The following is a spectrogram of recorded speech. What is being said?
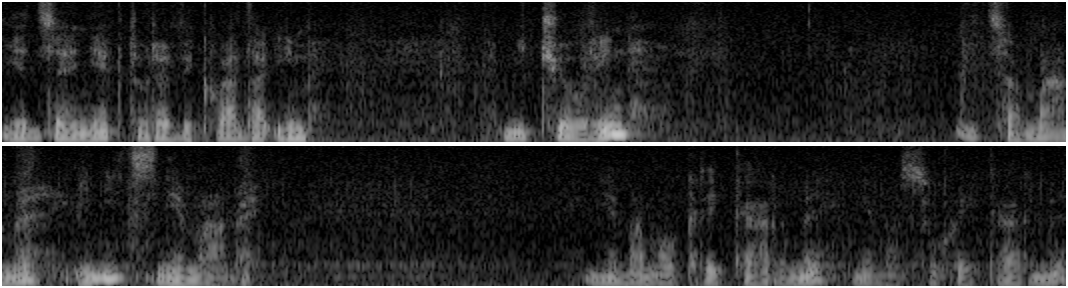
jedzenie, które wykłada im Michurin. I co mamy? I nic nie mamy. Nie ma mokrej karmy, nie ma suchej karmy.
